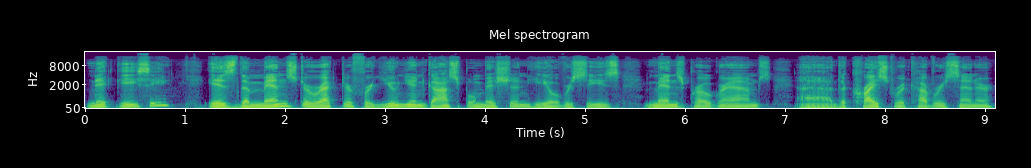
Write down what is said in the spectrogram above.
Nick Giese is the men's director for Union Gospel Mission. He oversees men's programs, uh, the Christ Recovery Center.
